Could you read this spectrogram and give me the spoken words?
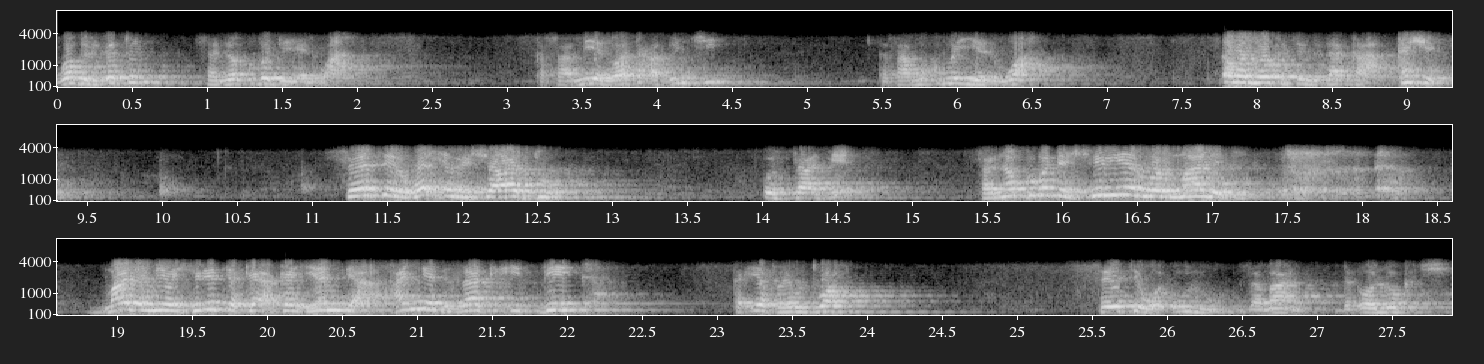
wa birgatun sannan kuma da yalwa. Ka sami yalwa ta abinci ka sami kuma yalwa. Tsawon lokacin da za ka kashe. Sai sai wa irshadu ustazi. Sannan kuma da shiryarwar malami. Malami ya shirya da kai akan yanda hanyar da za ka bi ka iya fahimtuwa. Sai ce wa ɗulu zaman da tsawon lokaci.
